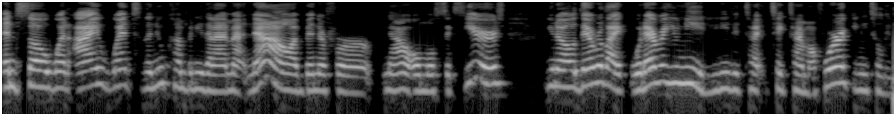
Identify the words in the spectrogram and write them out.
And so when I went to the new company that I'm at now, I've been there for now almost six years. You know, they were like, whatever you need, you need to t- take time off work, you need to leave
